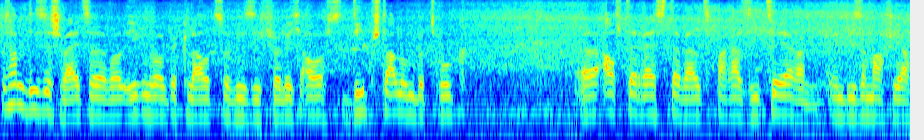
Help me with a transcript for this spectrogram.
das haben diese Schweizer wohl irgendwo geklaut, so wie sie völlig aus Diebstahl und Betrug äh, auf der Rest der Welt parasitieren in dieser Mafia.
